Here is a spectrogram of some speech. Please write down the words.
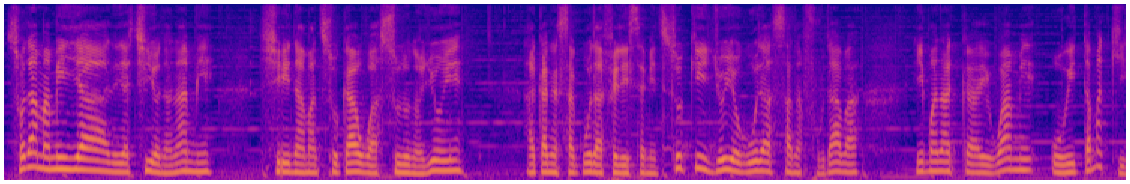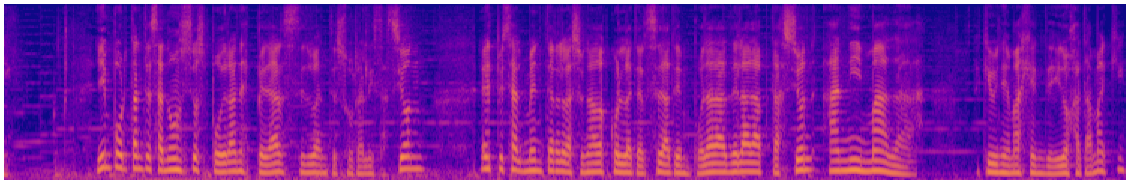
Sora Mamiya de Yachiyo Nanami, Shina Matsukawa Suruno Yui, Akane Sakura Felice Mitsuki, Yui Ogura Sanafuraba, y Manaka Iwami Uitamaki. Importantes anuncios podrán esperarse durante su realización, especialmente relacionados con la tercera temporada de la adaptación animada. Aquí hay una imagen de Hiroha Tamaki.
